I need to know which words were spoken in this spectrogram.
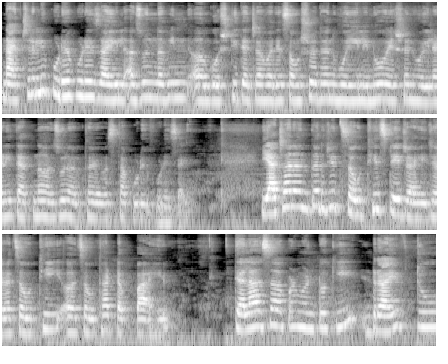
नॅचरली पुढे पुढे जाईल. अजून नवीन गोष्टी त्याच्यामध्ये संशोधन होईल इनोव्हेशन होईल आणि त्यातनं अजून अर्थव्यवस्था पुढे पुढे जाईल. याच्यानंतर जी चौथी स्टेज आहे ज्याला चौथी चौथा टप्पा आहे त्याला असं आपण म्हणतो की ड्राईव्ह टू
